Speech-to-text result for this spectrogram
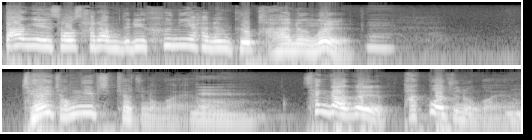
땅에서 사람들이 흔히 하는 그 반응을 재정립시켜 주는 거예요. 네. 생각을 바꿔 주는 거예요.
